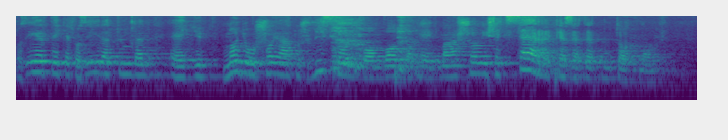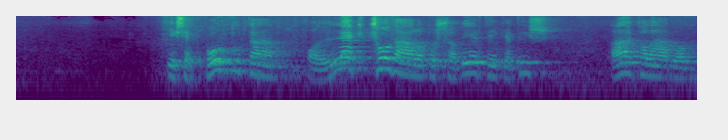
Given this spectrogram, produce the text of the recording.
az értékek az életünkben egy nagyon sajátos viszonyban vannak egymással, és egy szerkezetet mutatnak. És egy pont után a legcsodálatosabb értéket is általában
